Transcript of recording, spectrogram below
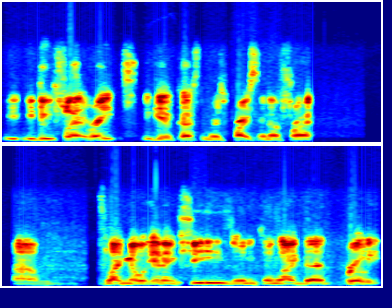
We we do flat rates. We give customers pricing up front. Um, like no hidden fees or anything like that, really.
